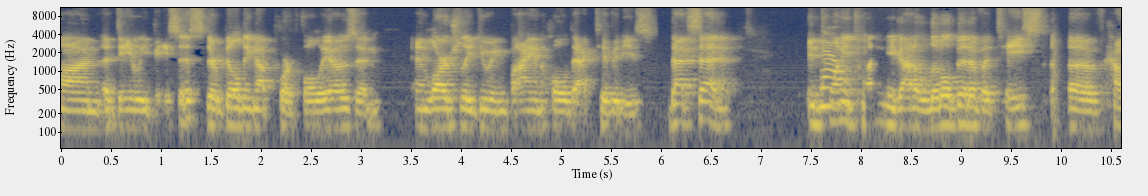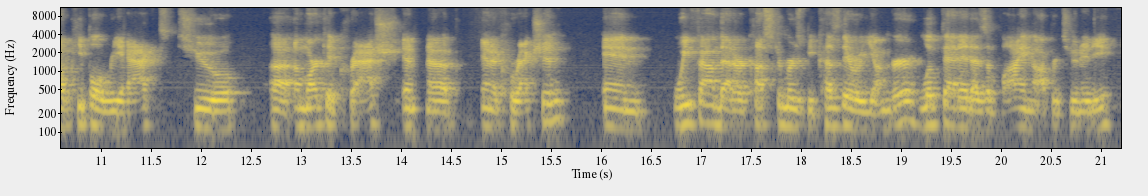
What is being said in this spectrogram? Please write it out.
on a daily basis. They're building up portfolios and and largely doing buy and hold activities. That said, in now, 2020 we got a little bit of a taste of how people react to uh, a market crash and a, and a correction. And we found that our customers because they were younger looked at it as a buying opportunity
